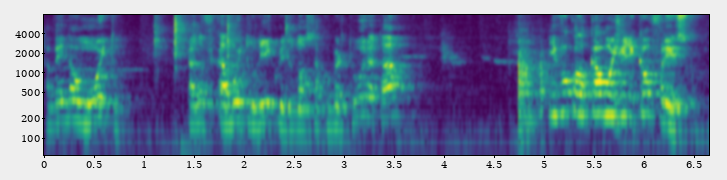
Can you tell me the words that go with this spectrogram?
Também não muito, para não ficar muito líquido nossa cobertura, tá? E vou colocar o manjericão fresco.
